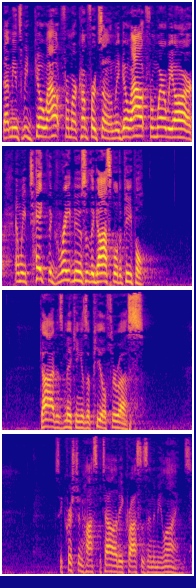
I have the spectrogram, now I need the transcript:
That means we go out from our comfort zone. We go out from where we are and we take the great news of the gospel to people. God is making his appeal through us. See, Christian hospitality crosses enemy lines.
